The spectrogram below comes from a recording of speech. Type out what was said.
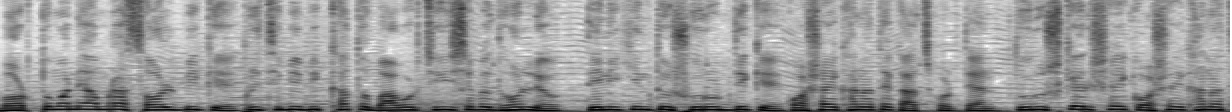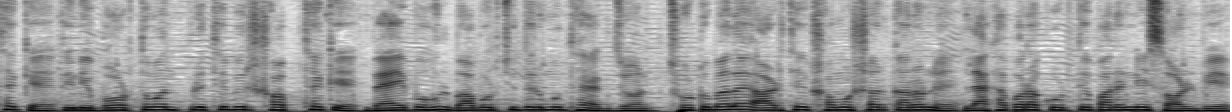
বর্তমানে আমরা সল্ট বিকে পৃথিবী বিখ্যাত বাবরচি হিসেবে ধরলেও তিনি কিন্তু শুরুর দিকে কসাইখানাতে কাজ করতেন। তুরস্কের সেই কসাইখানা থেকে তিনি বর্তমান পৃথিবীর সব থেকে ব্যয়বহুল বাবরচিদের মধ্যে একজন। ছোটবেলায় আর্থিক সমস্যার কারণে লেখাপড়া করতে পারেননি সলবি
